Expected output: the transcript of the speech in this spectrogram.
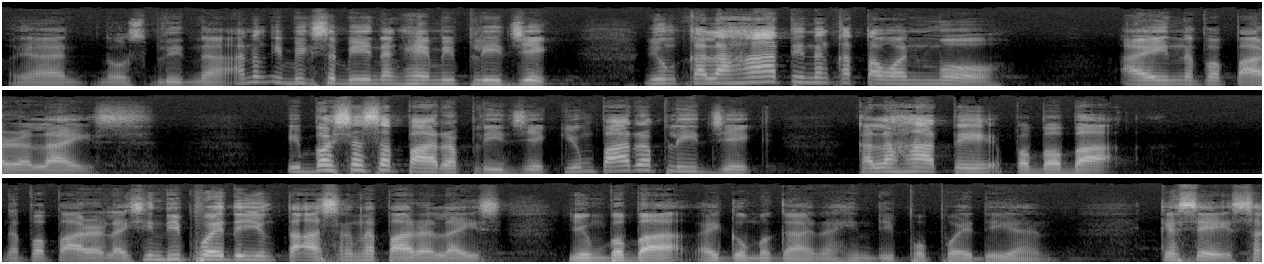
Ayan, nosebleed na. Anong ibig sabihin ng hemiplegic? Yung kalahati ng katawan mo ay napaparalyze. Iba siya sa paraplegic. Yung paraplegic, kalahati, pababa, napaparalyze. Hindi pwede yung taas ang naparalyze, yung baba ay gumagana. Hindi po pwede yan. Kasi sa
